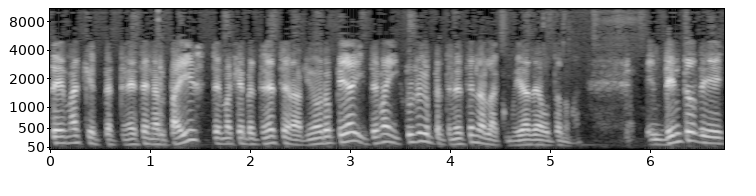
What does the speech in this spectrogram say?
temas que pertenecen al país, temas que pertenecen a la Unión Europea y temas incluso que pertenecen a las comunidades autónomas. Dentro de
